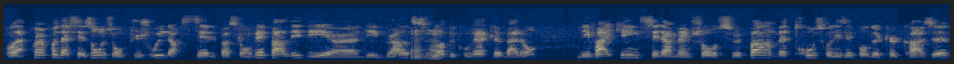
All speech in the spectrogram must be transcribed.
pour la première fois de la saison, ils ont pu jouer leur style parce qu'on vient parler des, euh, des Browns, mm de courir avec le ballon. Les Vikings, c'est la même chose. Je ne veux pas en mettre trop sur les épaules de Kirk Cousins.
